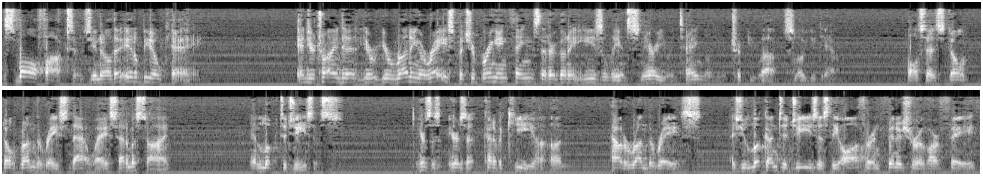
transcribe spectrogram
The small foxes, you know, it'll be okay. And you're trying to, you're, you're running a race, but you're bringing things that are going to easily ensnare you, entangle you, trip you up, slow you down. Paul says, don't, don't run the race that way. Set them aside and look to Jesus. Here's a, here's a kind of a key on how to run the race. As you look unto Jesus, the author and finisher of our faith,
